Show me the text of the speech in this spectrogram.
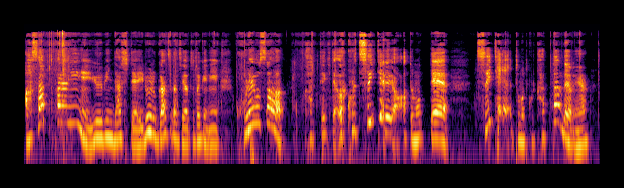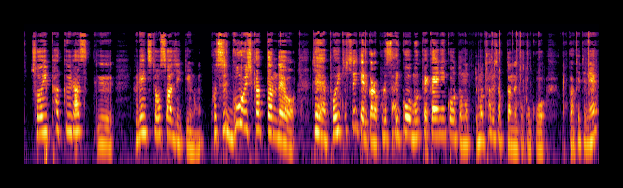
朝っぱらに郵便出して、いろいろガツガツやった時に、これをさ、買ってきて、あ、これついてるよと思って、ついてると思ってこれ買ったんだよね。ちょいパクラスク、フレンチトースト味っていうの？これすっごい美味しかったんだよ。で、ポイントついてるからこれ最高。もう一回買いに行こうと思って、もう食べちゃったんだよ、ここ、ここ、ここかけてね。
